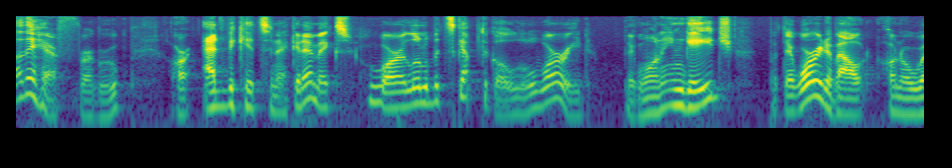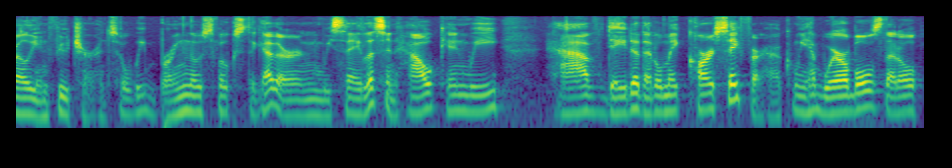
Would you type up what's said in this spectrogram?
other half of our group are advocates and academics who are a little bit skeptical, a little worried. They want to engage, but they're worried about an Orwellian future. And so we bring those folks together and we say, listen, how can we have data that'll make cars safer? How can we have wearables that'll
